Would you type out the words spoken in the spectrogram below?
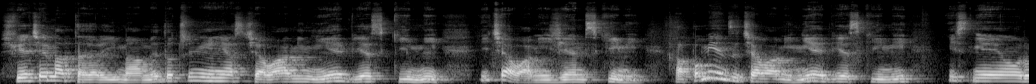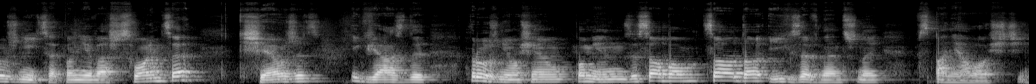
W świecie materii mamy do czynienia z ciałami niebieskimi i ciałami ziemskimi, a pomiędzy ciałami niebieskimi istnieją różnice, ponieważ Słońce, Księżyc i gwiazdy różnią się pomiędzy sobą co do ich zewnętrznej wspaniałości.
